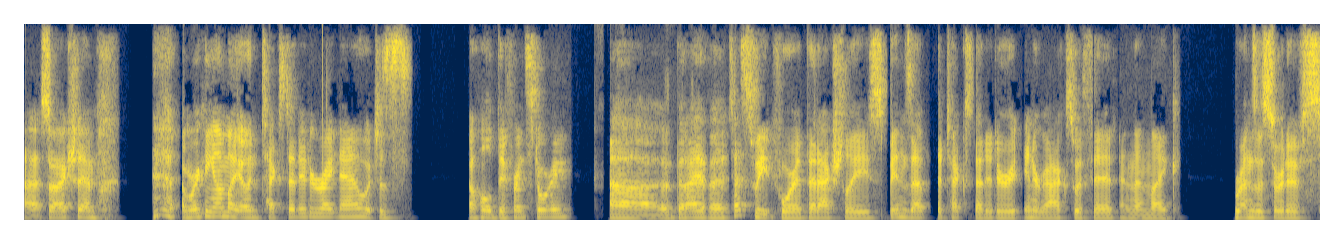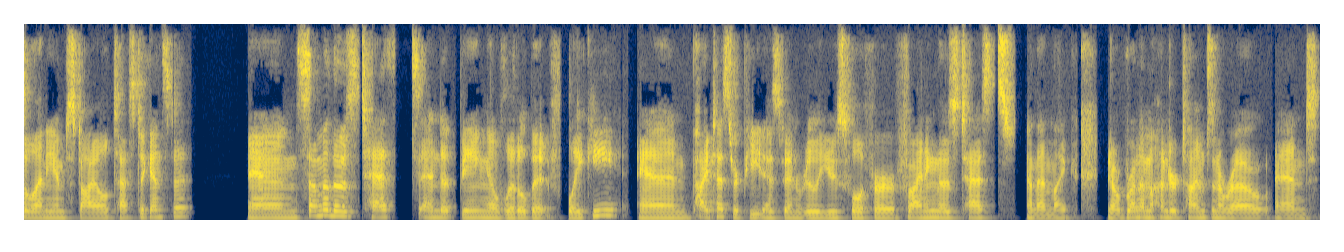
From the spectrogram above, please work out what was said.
Uh, so actually, I'm I'm working on my own text editor right now, which is a whole different story. Uh, but I have a test suite for it that actually spins up the text editor, interacts with it, and then like runs a sort of Selenium style test against it. And some of those tests end up being a little bit flaky, and PyTest Repeat has been really useful for finding those tests and then like you know run them hundred times in a row and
